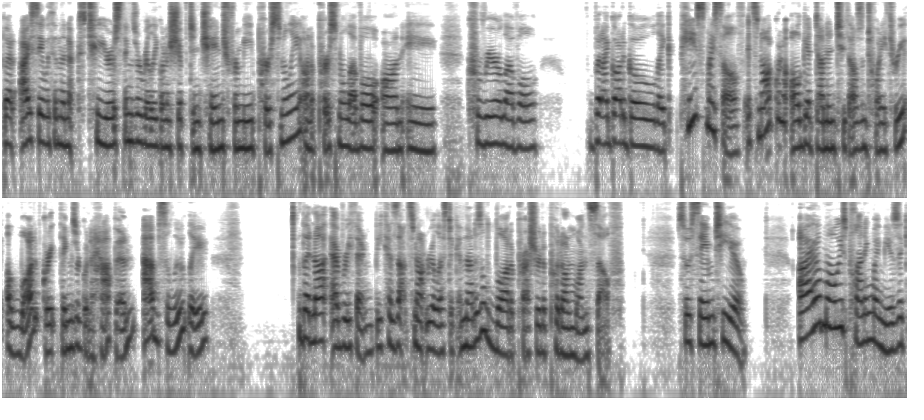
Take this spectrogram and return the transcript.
But I say within the next two years, things are really going to shift and change for me personally on a personal level, on a career level but I gotta go like pace myself. It's not gonna all get done in 2023. A lot of great things are gonna happen, absolutely. But not everything, because that's not realistic. And that is a lot of pressure to put on oneself. So, same to you. I am always planning my music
